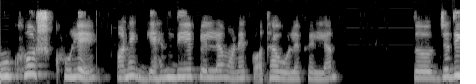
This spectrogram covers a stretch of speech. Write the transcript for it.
মুখোশ খুলে অনেক জ্ঞান দিয়ে ফেললাম, অনেক কথা বলে ফেললাম। তো যদি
